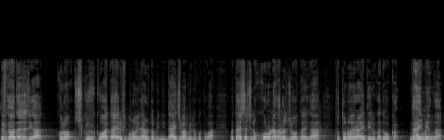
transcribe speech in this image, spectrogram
ですから私たちがこの祝福を与えるものになるために第一番目のことは私たちの心の中の状態が整えられているかどうか内面が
